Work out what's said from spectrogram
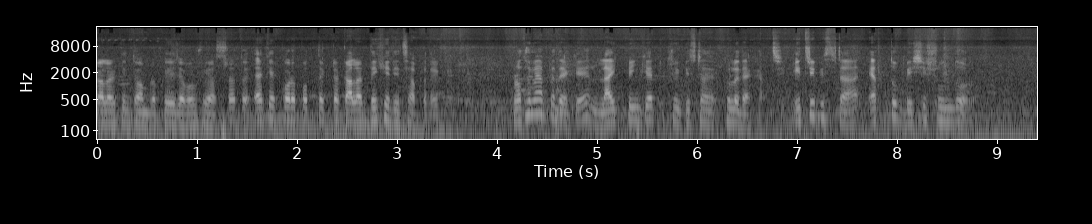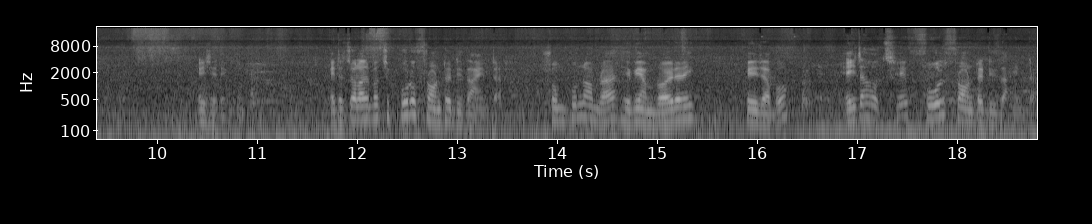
কালার কিন্তু আমরা পেয়ে যাব ভিউয়ার্সরা তো এক এক করে প্রত্যেকটা কালার দেখিয়ে দিচ্ছি আপনাদেরকে। প্রথমে আপনাদেরকে লাইট পিঙ্কের থ্রি পিসটা খুলে দেখাচ্ছি। এই থ্রি পিসটা এত বেশি সুন্দর। এই যে দেখুন। এটা চলে আসবে হচ্ছে পুরো ফ্রন্টের ডিজাইনটা সম্পূর্ণ আমরা হেভি এমব্রয়ডারি পেয়ে যাব। এইটা হচ্ছে ফুল ফ্রন্টের ডিজাইনটা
